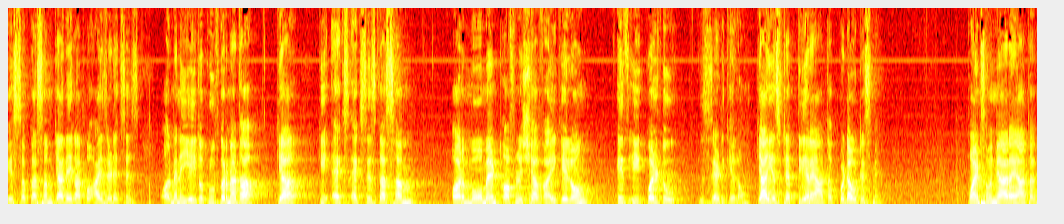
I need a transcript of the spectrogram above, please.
इस सबका सम क्या देगा आपको? आई जेड एक्सेस और मैंने यही तो प्रूव करना था, क्या? कि x एक्सिस का सम और मोमेंट ऑफ़ इनर्शिया y के long is equal to z के लॉन्ग क्या ये स्टेप क्लियर है यहाँ तक? कोई डाउट इसमें? पॉइंट समझ में आ रहा है यहाँ तक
